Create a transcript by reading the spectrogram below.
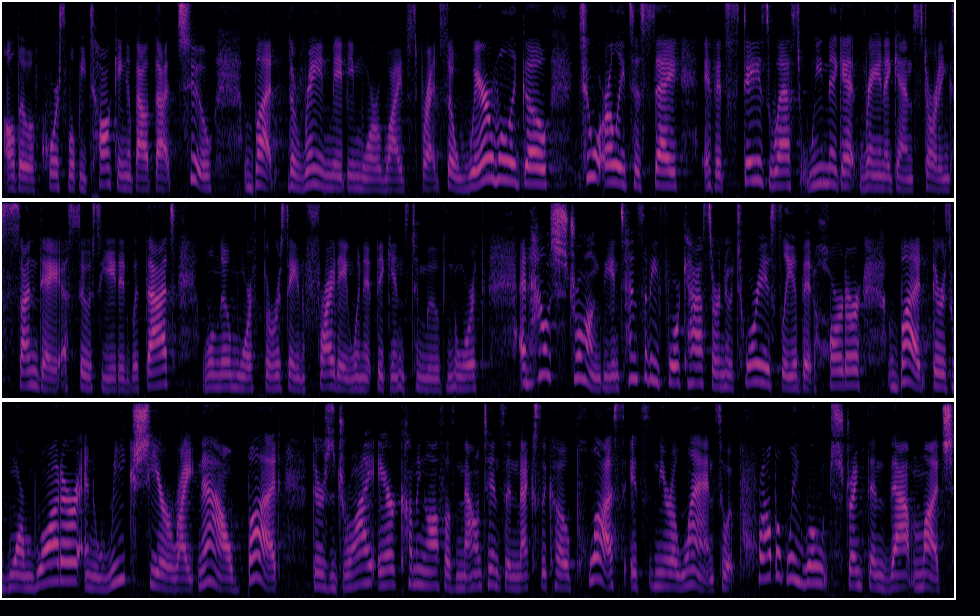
although of course we'll be talking about that too, but the rain may be more widespread. So where will it go? Too early to say. If it stays west, we may get rain again starting Sunday associated with that. We'll know more Thursday and Friday when it begins to move north. And how strong the intensity forecasts are notoriously a bit harder, but there's warm water and weak shear right now, but there's dry air coming off of mountains in Mexico, plus it's near land, so it probably won't strengthen that much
